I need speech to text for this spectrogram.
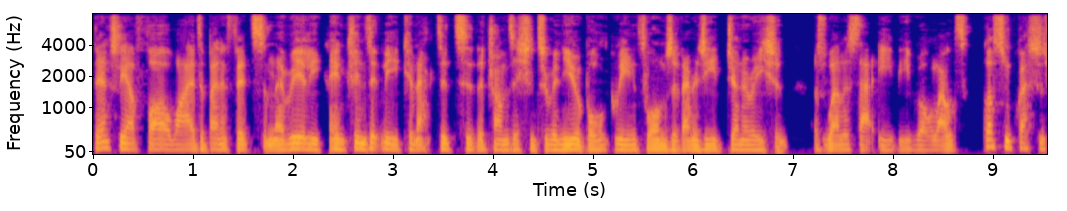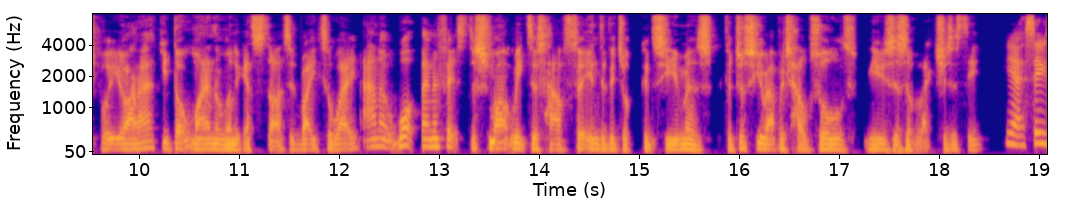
They actually have far wider benefits and they're really intrinsically connected to the transition to renewable green forms of energy generation as well as that EV rollout. Got some questions for you, Anna. If you don't mind, I'm going to get started right away. Anna, what benefits do smart meters have for individual consumers, for just your average household users of electricity? Yeah, so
